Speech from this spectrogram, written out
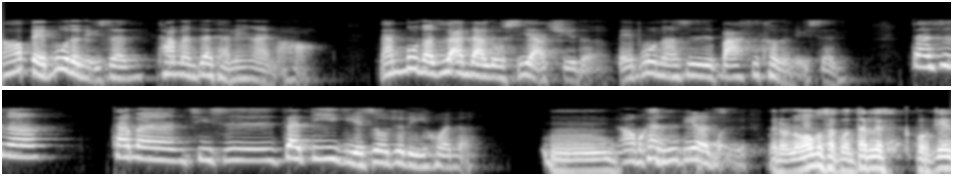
然后北部的女生他们在谈恋爱嘛哈，南部呢就是安达卢西亚区的，北部呢是巴斯克的女生，但是呢，他们其实在第一集的时候就离婚了，嗯，然后我们看的是第二集，pero no vamos a contarles por qué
